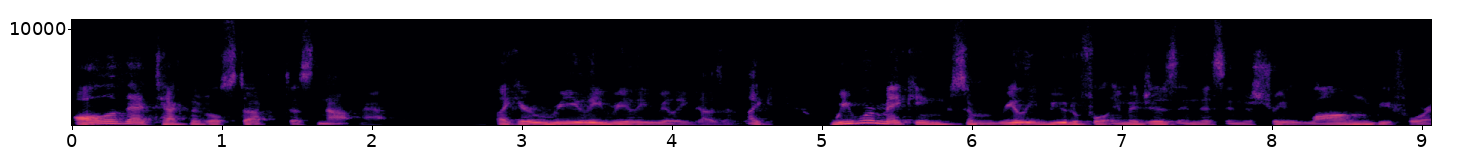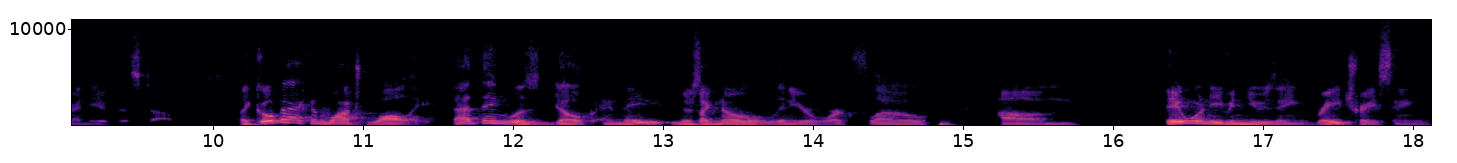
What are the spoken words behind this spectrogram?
all of that technical stuff does not matter. Like it really, really, really doesn't. Like we were making some really beautiful images in this industry long before any of this stuff. Like go back and watch WALL-E. That thing was dope. And they there's like no linear workflow. Um, they weren't even using ray tracing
